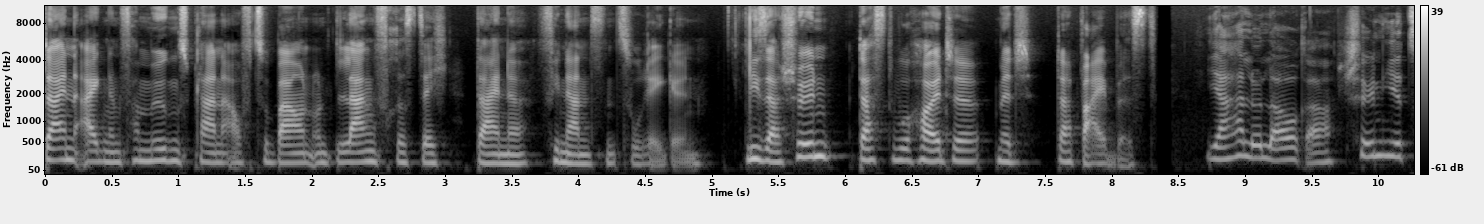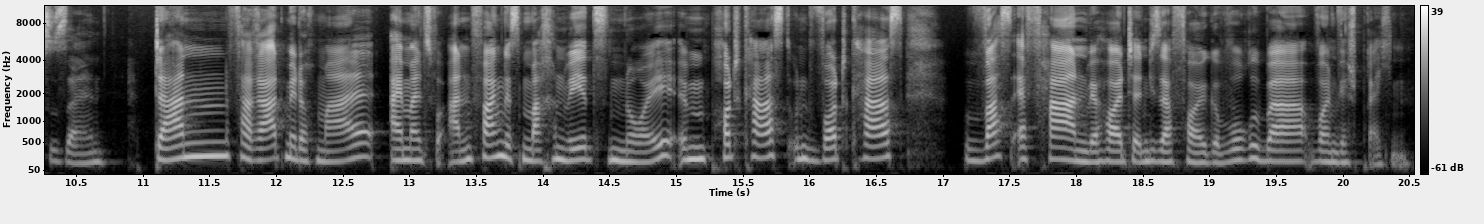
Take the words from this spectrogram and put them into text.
deinen eigenen Vermögensplan aufzubauen und langfristig deine Finanzen zu regeln. Lisa, schön, dass du heute mit dabei bist. Ja, hallo Laura, schön hier zu sein. Dann verrat mir doch mal einmal zu Anfang, das machen wir jetzt neu im Podcast und Vodcast. Was erfahren wir heute in dieser Folge? Worüber wollen wir sprechen?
